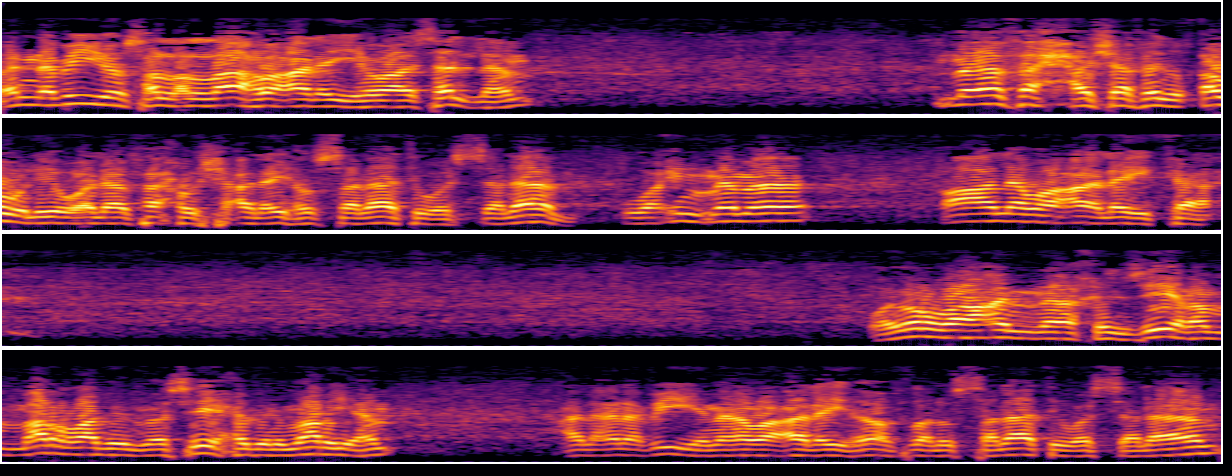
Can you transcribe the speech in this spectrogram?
فالنبي صلى الله عليه وسلم ما فحش في القول ولا فحش عليه الصلاة والسلام وإنما قال وعليك. ويروى أن خنزيرا مر بالمسيح ابن مريم على نبينا وعليه أفضل الصلاة والسلام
